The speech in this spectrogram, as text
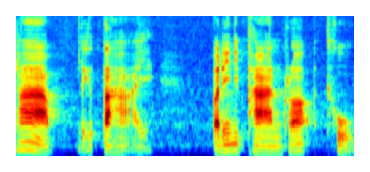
ภาพหรือตายปรินิพาน เพราะถูก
